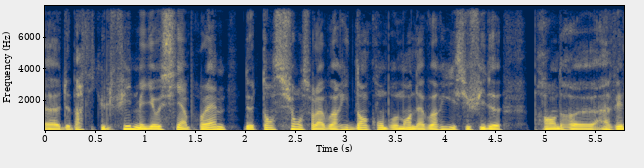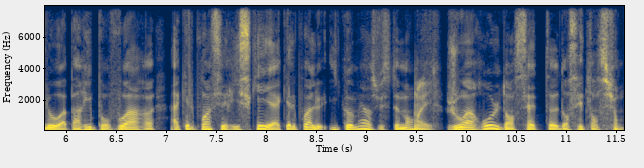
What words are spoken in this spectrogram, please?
euh, de particules fines, mais il y a aussi un problème de tension sur la voirie, d'encombrement de la voirie. Il suffit de prendre un vélo à Paris pour voir à quel point c'est risqué et à quel point le e-commerce, justement, joue un rôle dans, cette, dans ces tensions.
